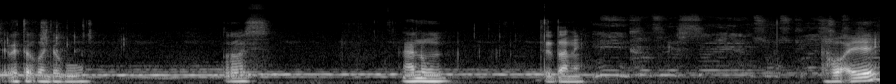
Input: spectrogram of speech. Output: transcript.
Cewek wedok kancaku. Terus anu ceritanya. Pokoknya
